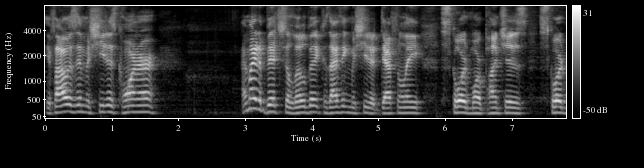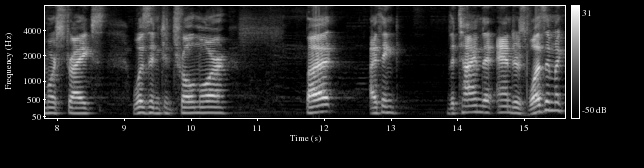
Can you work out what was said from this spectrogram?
If I was in Machida's corner, I might have bitched a little bit because I think Machida definitely scored more punches, scored more strikes, was in control more. But I think the time that Anders was in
